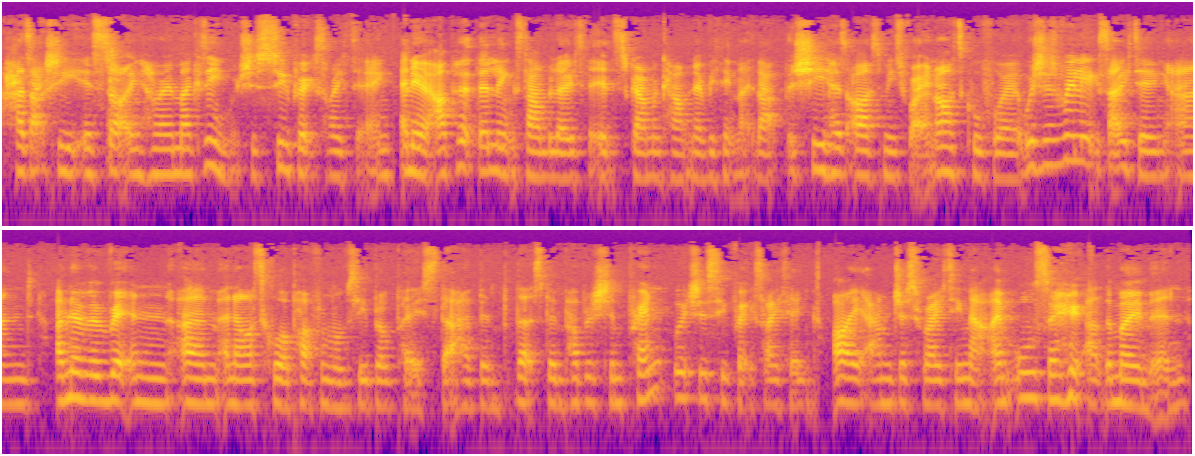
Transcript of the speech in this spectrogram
has actually is starting her own magazine, which is super exciting. Anyway, I'll put the links down below to the Instagram account and everything like that, but she has asked me to write an article for it, which is really exciting and I've never written um, an article apart from obviously blog posts that have been that's been published in print, which is super exciting. I am just writing that. I'm also at the moment,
